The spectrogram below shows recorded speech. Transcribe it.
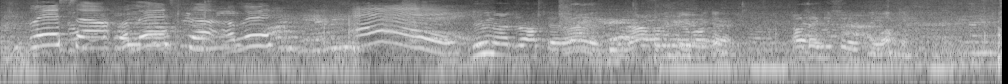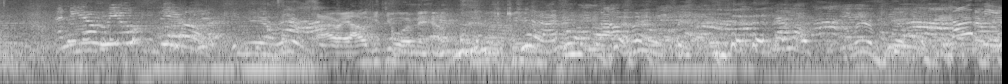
Alyssa, Alyssa, Alyssa. Hey! Do not drop that. I do not want to hear about that. Oh, thank you, sir. You're welcome. I need a real feel. All right, I'll get you one, ma'am. That'll be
